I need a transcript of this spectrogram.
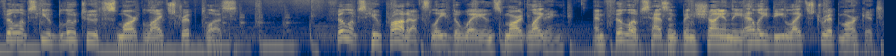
Philips Hue Bluetooth Smart Light Strip Plus. Philips Hue products lead the way in smart lighting, and Philips hasn't been shy in the LED light strip market.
